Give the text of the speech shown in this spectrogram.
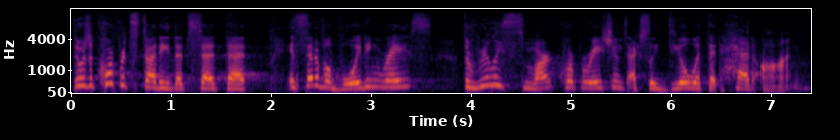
There was a corporate study that said that instead of avoiding race, the really smart corporations actually deal with it head on.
